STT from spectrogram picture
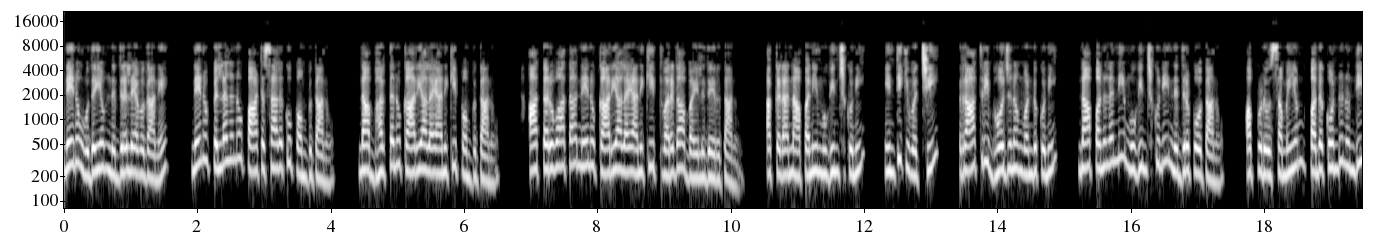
నేను ఉదయం నిద్రలేవగానే నేను పిల్లలను పాఠశాలకు పంపుతాను. నా భర్తను కార్యాలయానికి పంపుతాను. ఆ తరువాత నేను కార్యాలయానికి త్వరగా బయలుదేరుతాను. అక్కడ నా పని ముగించుకుని ఇంటికి వచ్చి రాత్రి భోజనం వండుకుని నా పనులన్నీ ముగించుకుని నిద్రపోతాను. అప్పుడు సమయం పదకొండు నుండి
